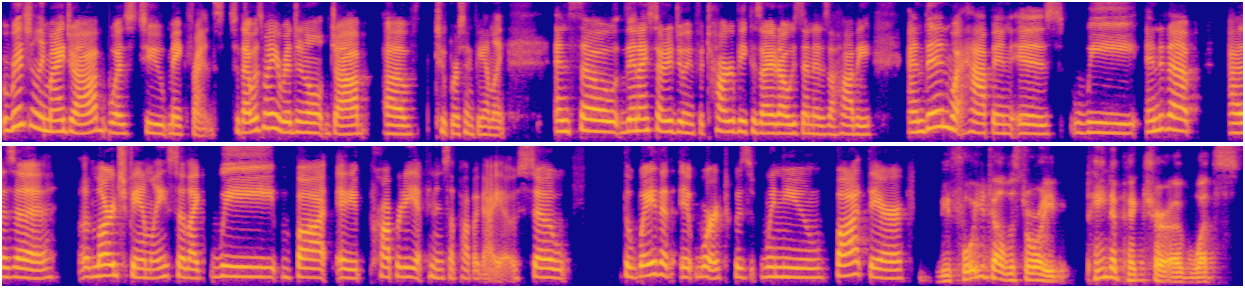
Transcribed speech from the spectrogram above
originally my job was to make friends. So that was my original job of two person family. And so then I started doing photography because I had always done it as a hobby. And then what happened is we ended up as a, a large family. So, like, we bought a property at Peninsula Papagayo. So, the way that it worked was when you bought there. Before you tell the story, paint a picture of what's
